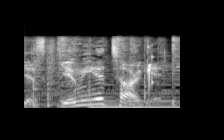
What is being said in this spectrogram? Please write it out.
Just give me a target.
